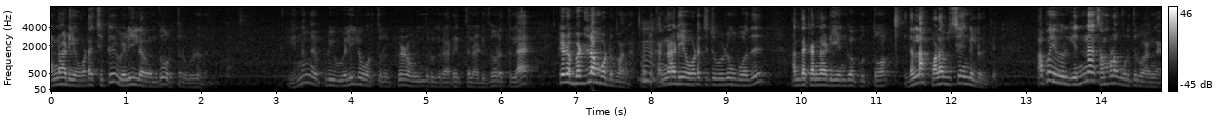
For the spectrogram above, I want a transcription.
கண்ணாடியை உடைச்சிட்டு வெளியில் வந்து ஒருத்தர் விழுறது என்னங்க இப்படி வெளியில் ஒருத்தர் கீழே விழுந்துருக்கிறாரு இத்தனை அடி தூரத்தில்? கீழே பெட்லாம் போட்டிருப்பாங்க. பட் கண்ணாடியை உடைச்சிட்டு விழும்போது அந்த கண்ணாடி எங்கே குத்தும்? இதெல்லாம் பல விஷயங்கள் இருக்குது அப்போ இவருக்கு என்ன சம்பளம் கொடுத்துருவாங்க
